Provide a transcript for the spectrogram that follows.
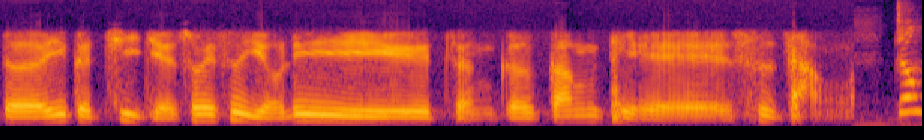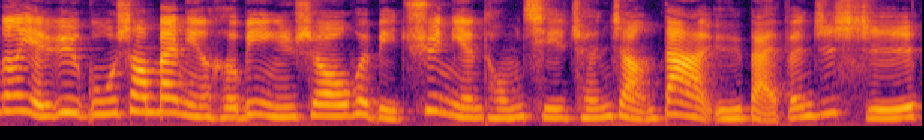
的一个季节，所以是有利于整个钢铁市场。中钢也预估上半年合并营收会比去年同期成长大于百分之十，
